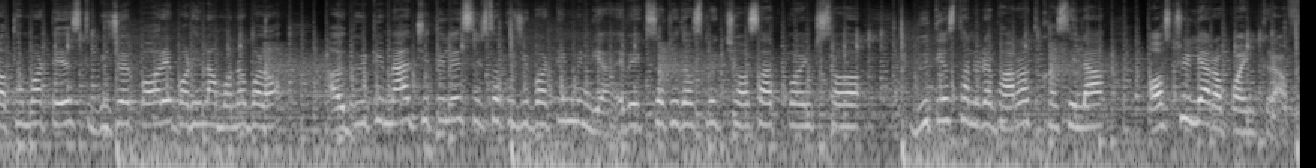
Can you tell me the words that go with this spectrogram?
प्रथम टेस्ट विजय पारे बढिला मनोबल दुईट मैच जीतिले शीर्षक जीव टीम इंडिया एवं एकसठ दशमिक छः सात पॉइंट सह द्वितीय स्थान में भारत खसला अस्ट्रेलिया रो पॉइंट ग्राफ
